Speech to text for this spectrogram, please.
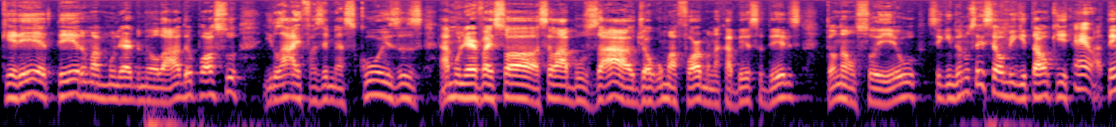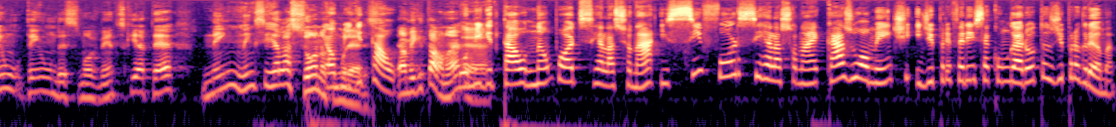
querer ter uma mulher do meu lado, eu posso ir lá e fazer minhas coisas. A mulher vai só, sei lá, abusar de alguma forma na cabeça deles. Então não, sou eu seguindo. Eu não sei se é o MGTOW que É. ah, tem um tem um desses movimentos que até nem, nem se relaciona É com o mulheres. MGTOW. É o MGTOW, não é? O É. MGTOW não pode se relacionar e se for se relacionar é casualmente e de preferência com garotas de programa.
